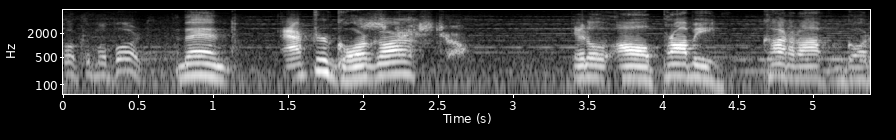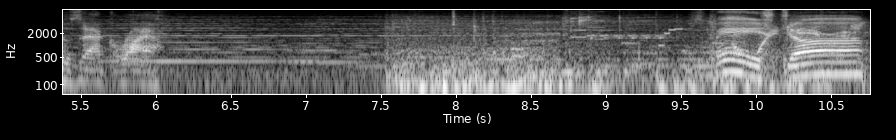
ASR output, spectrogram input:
Welcome aboard. And then after Gorgar, it'll I'll probably cut it off and go to Zaccaria. Space junk.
